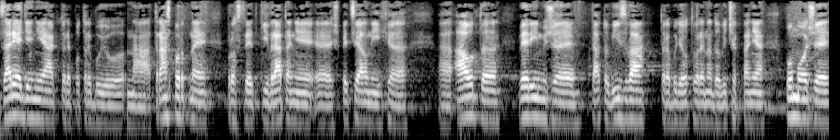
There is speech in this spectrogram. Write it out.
zariadenia, ktoré potrebujú na transportné prostriedky, vrátanie špeciálnych aut. Verím, že táto výzva, ktorá bude otvorená do vyčerpania, pomôže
